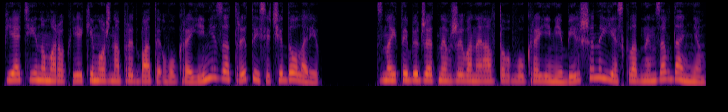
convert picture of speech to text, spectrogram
5 іномарок, які можна придбати в Україні за 3 тисячі доларів. Знайти бюджетне вживане авто в Україні більше не є складним завданням.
